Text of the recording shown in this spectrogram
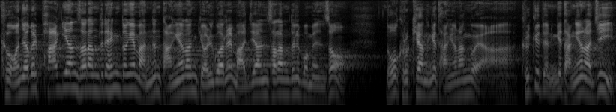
그 언약을 파기한 사람들의 행동에 맞는 당연한 결과를 맞이한 사람들을 보면서 너 그렇게 하는 게 당연한 거야. 그렇게 되는 게 당연하지.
